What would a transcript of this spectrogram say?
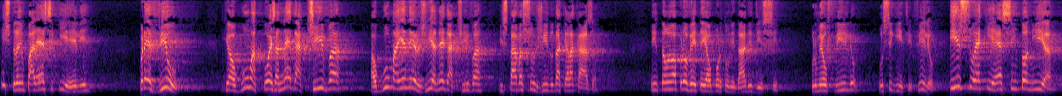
que estranho, parece que ele previu que alguma coisa negativa, alguma energia negativa estava surgindo daquela casa. Então eu aproveitei a oportunidade e disse: para o meu filho o seguinte: filho, isso é que é sintonia.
